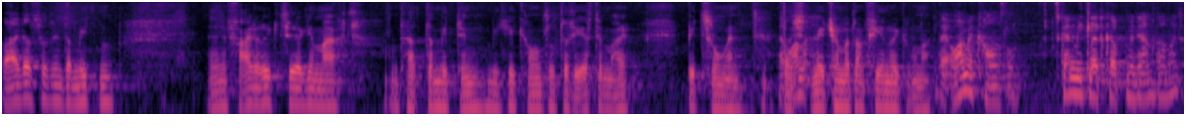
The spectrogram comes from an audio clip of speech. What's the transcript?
Walders hat in der Mitte einen Fallrückzieher gemacht und hat damit den Michi Konzel das erste Mal bezwungen. Das arme, Match haben wir dann 4-0 gewonnen. Der arme Konzel. Hast du kein Mitleid gehabt mit ihm damals?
